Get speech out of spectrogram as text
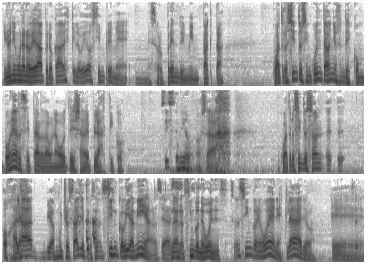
Y no es ninguna novedad, pero cada vez que lo veo siempre me, me sorprendo y me impacta. 450 años en descomponerse tarda una botella de plástico. Sí, señor. O sea, 400 son... eh, eh, ojalá vivas muchos años, pero son 5 vidas mías. O sea, Claro, cinco nebuenes. son cinco nebuenes, claro. Eh,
